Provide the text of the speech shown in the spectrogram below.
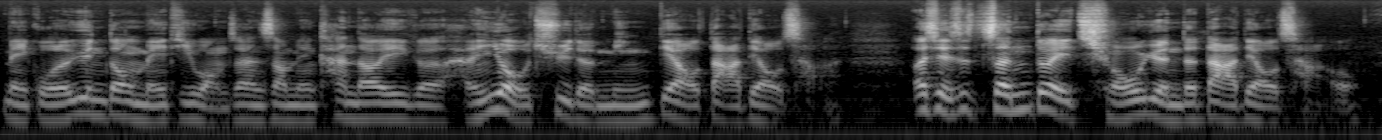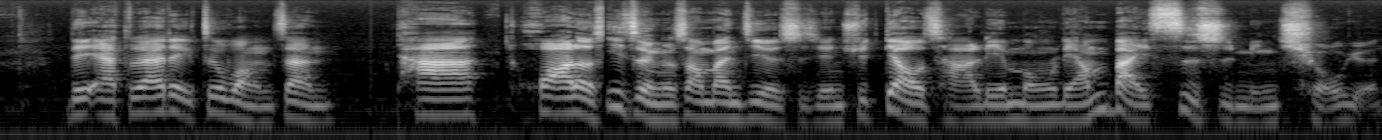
美国的运动媒体网站上面看到一个很有趣的民调大调查，而且是针对球员的大调查哦。The Athletic 这个网站，他花了一整个上半季的时间去调查联盟两百四十名球员，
